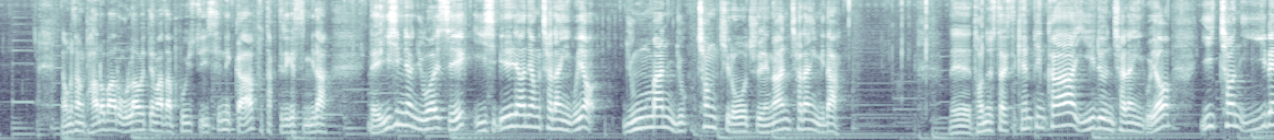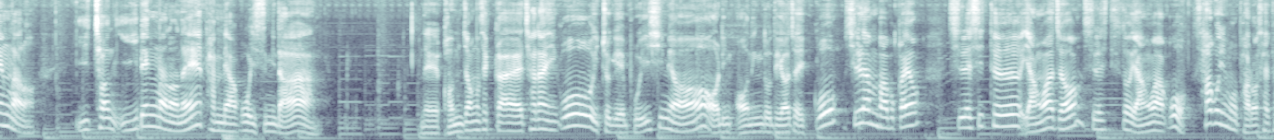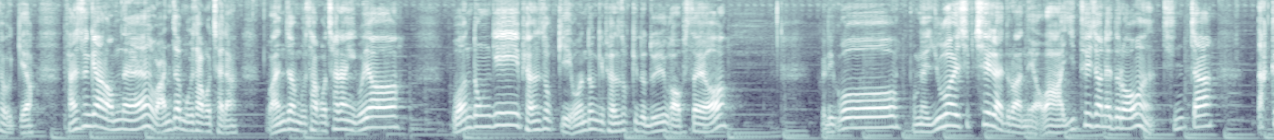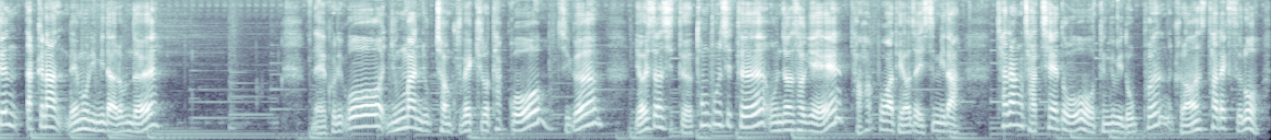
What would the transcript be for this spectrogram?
영상 바로 바로 올라올 때마다 보일 수 있으니까 부탁드리겠습니다. 네, 20년 6월식 21년형 차량이고요. 6만 6천 킬로 주행한 차량입니다. 네, 더뉴스타엑스 캠핑카 2륜 차량이고요. 2,200만 원, 2,200만 원에 판매하고 있습니다. 네, 검정 색깔 차량이고 이쪽에 보이시면 어닝, 어닝도 되어져 있고 실내 한번 봐볼까요? 실내 시트 양화죠. 실내 시트도 양화하고 사고 유무 바로 살펴볼게요. 단순 교환 없는 완전 무사고 차량, 완전 무사고 차량이고요. 원동기 변속기, 원동기 변속기도 누유가 없어요. 그리고 보면 6월 17일 날 들어왔네요. 와 이틀 전에 들어온 진짜 따끈 따끈한 매물입니다, 여러분들. 네, 그리고 66,900km 탔고, 지금 열선 시트, 통풍 시트 운전석에 다 확보가 되어져 있습니다. 차량 자체도 등급이 높은 그런 스타렉스로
